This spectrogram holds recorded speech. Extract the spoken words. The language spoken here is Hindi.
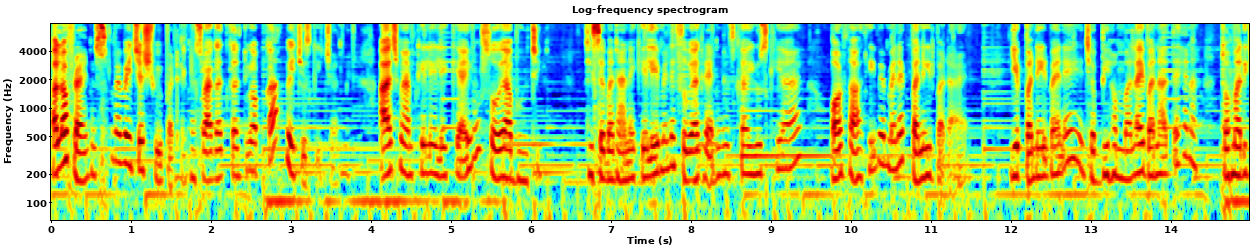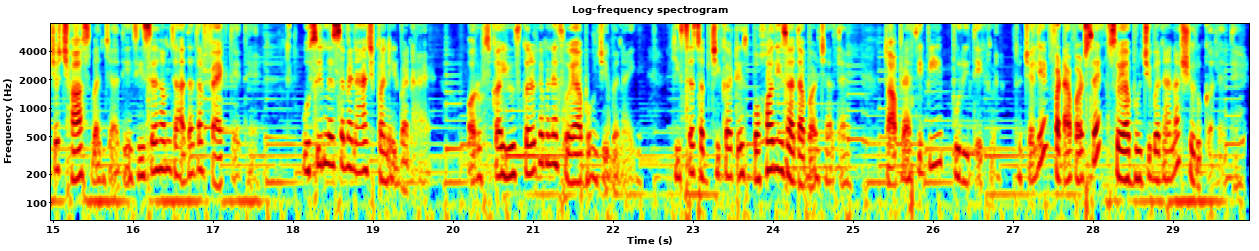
हेलो फ्रेंड्स, मैं वेजस्वी पटेल, मैं स्वागत करती हूँ आपका वेजस किचन में। आज मैं आपके लिए लेके आई हूँ सोया भुर्जी, जिसे बनाने के लिए मैंने सोया ग्रैन्यूल्स का यूज़ किया है और साथ ही में मैंने पनीर बनाया है। ये पनीर मैंने जब भी हम मलाई बनाते हैं ना तो हमारी जो छाछ बन जाती है, जिसे हम ज़्यादातर फेंक देते हैं, उसी में से मैंने आज पनीर बनाया है और उसका यूज़ करके मैंने सोया भुर्जी बनाई है, जिससे सब्ज़ी का टेस्ट बहुत ही ज़्यादा बढ़ जाता है। तो आप रेसिपी पूरी देखना। तो चलिए फटाफट से सोया भुर्जी बनाना शुरू कर लेते हैं।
